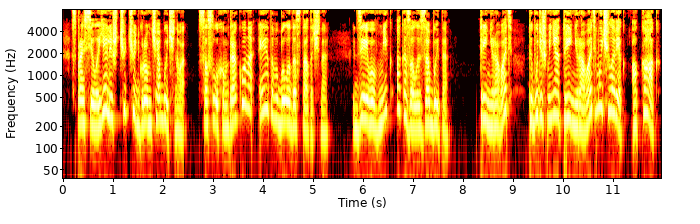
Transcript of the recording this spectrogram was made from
— спросила я лишь чуть-чуть громче обычного. Со слухом дракона этого было достаточно. Дерево вмиг оказалось забыто. «Тренировать? Ты будешь меня тренировать, мой человек? А как?»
